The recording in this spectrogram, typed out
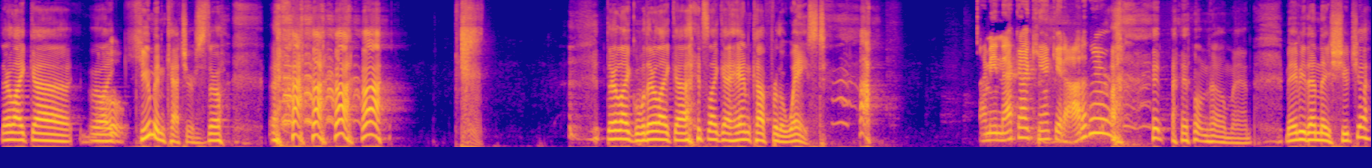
they're like uh, they're like oh. human catchers. They're they're like well, they're like uh, it's like a handcuff for the waist. I mean, that guy can't get out of there. I don't know, man. Maybe then they shoot you.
